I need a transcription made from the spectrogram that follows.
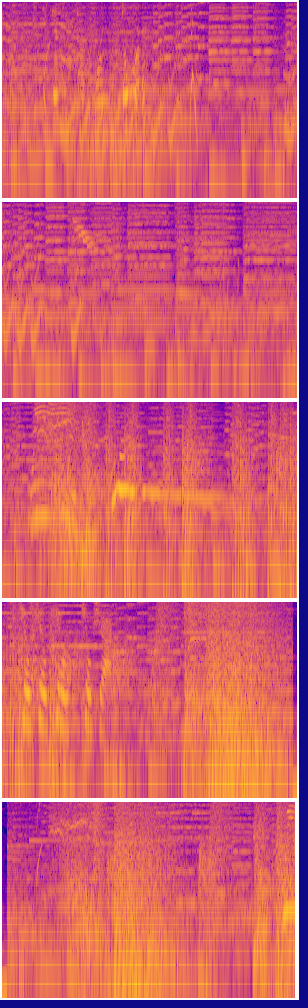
I guess one door. Kill, kill, kill, shot. Whee!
